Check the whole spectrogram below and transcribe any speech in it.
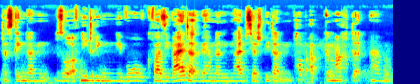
das ging dann so auf niedrigem Niveau quasi weiter. Also wir haben dann ein halbes Jahr später ein Pop-up gemacht. Ähm,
